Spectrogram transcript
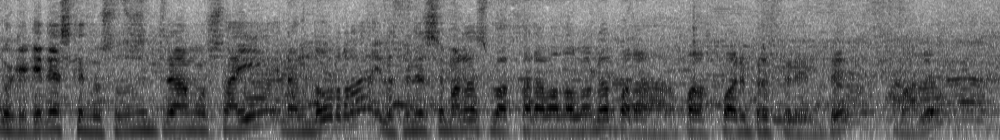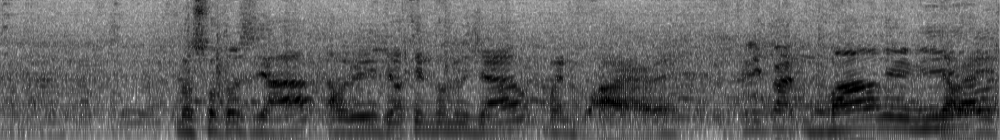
lo que quería es que nosotros entráramos ahí, en Andorra, y los fines de semana bajar a Badalona para, para jugar en preferente, ¿vale? Nosotros ya, ahora yo haciéndonos ya, bueno, Flipando. Madre mía, Ya ves.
